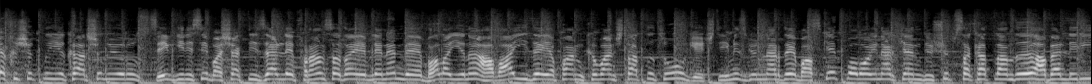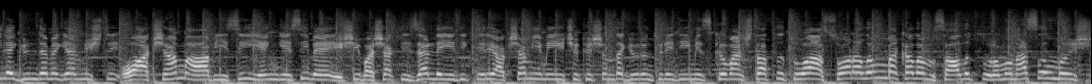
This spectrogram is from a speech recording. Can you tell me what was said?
yakışıklıyı karşılıyoruz. Sevgilisi Başak Dizer'le Fransa'da evlenen ve balayını Hawaii'de yapan Kıvanç Tatlıtuğ geçtiğimiz günlerde basketbol oynarken düşüp sakatlandığı haberleriyle gündeme gelmişti. O akşam abisi, yengesi ve eşi Başak Dizer'le yedikleri akşam yemeği çıkışında görüntülediğimiz Kıvanç Tatlıtuğ'a soralım bakalım sağlık durumu nasılmış?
